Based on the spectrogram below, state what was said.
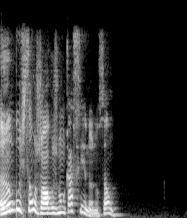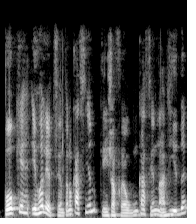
Ambos são jogos num cassino, não são? Poker e roleta. Você entra no cassino, quem já foi a algum cassino na vida,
